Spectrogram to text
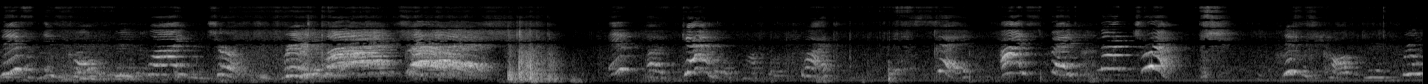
This is called Reply Churlish. Reply Churlish! If a gal is not replied, he said, I spake not trip. This is called Reproof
